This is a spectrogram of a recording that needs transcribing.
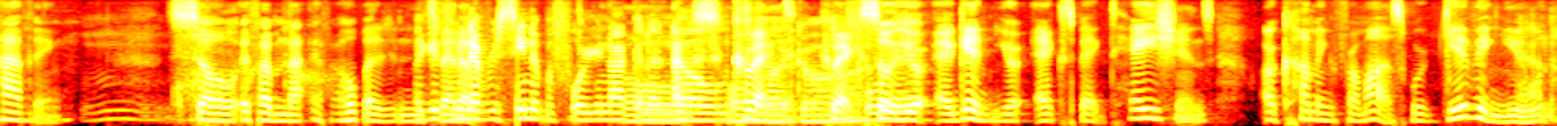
having. Mm. So if I'm not, if I hope I didn't Like mix if that you've up. never seen it before, you're not gonna Oh, know. oh correct, correct. So for your again, your expectations are coming from us. We're giving you Yeah.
